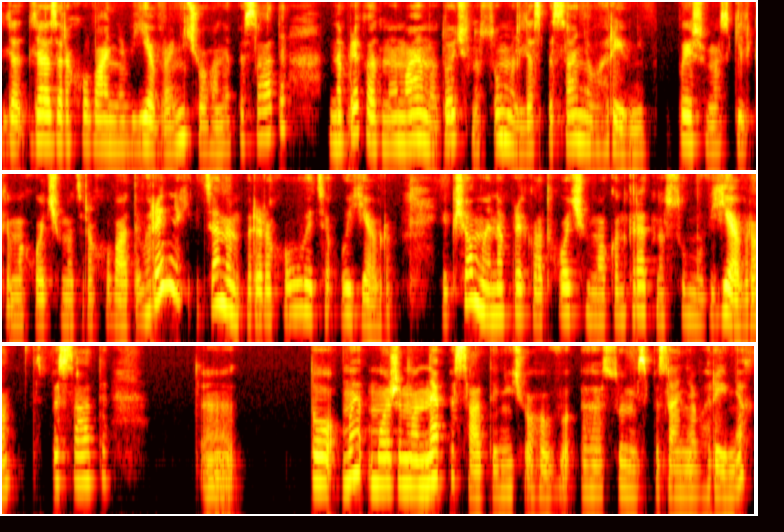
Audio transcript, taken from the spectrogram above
для для зарахування в євро нічого не писати. Наприклад, ми маємо точну суму для списання в гривні. Пишемо, скільки ми хочемо зрахувати в гривнях, і це нам перераховується у євро. Якщо ми, наприклад, хочемо конкретну суму в євро списати, е, то ми можемо не писати нічого в е, сумі списання в гривнях,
